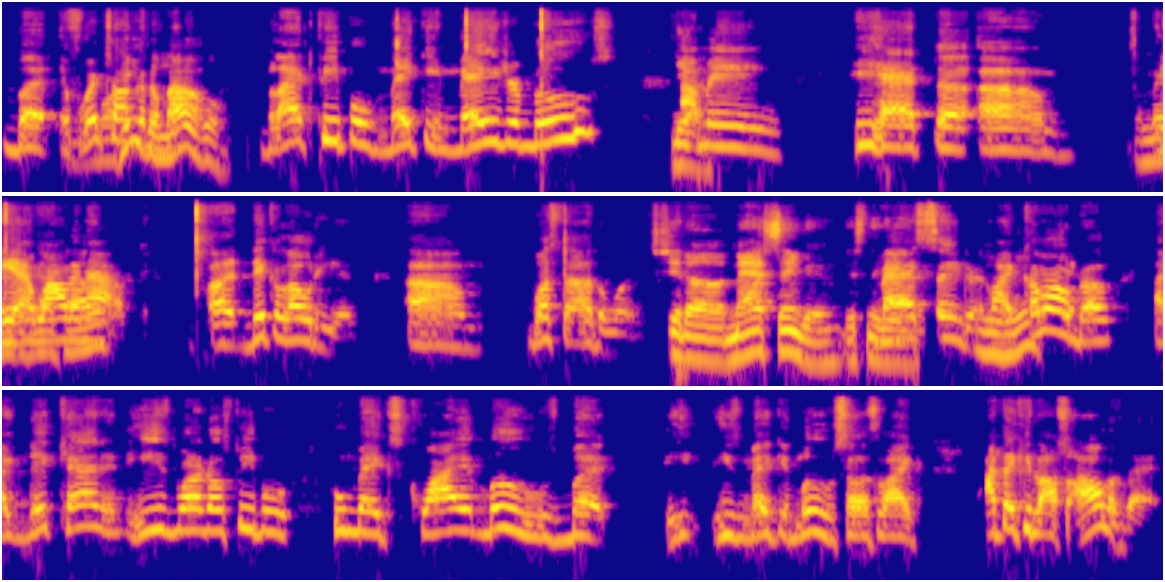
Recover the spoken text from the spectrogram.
but if we're well, talking about mogul. black people making major moves, Yeah, I mean, He had the um America's yeah, Got Wildin' Out. Uh Nickelodeon. Um what's the other one? Shit, uh, Masked Singer. This nigga. Masked Singer. Like, Mhm. come on, bro. Like Nick Cannon, he's one of those people who makes quiet moves, but he, he's making moves. So it's like I think he lost all of that.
